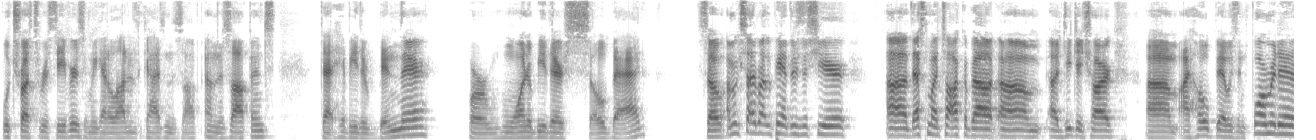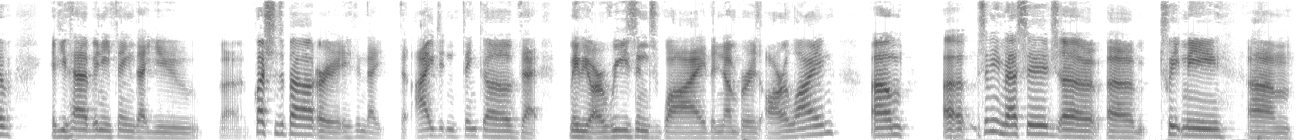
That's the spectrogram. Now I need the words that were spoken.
will trust the receivers, and we got a lot of the guys on this off- on this offense that have either been there or want to be there so bad. So I'm excited about the Panthers this year. Uh, that's my talk about um, uh, DJ Chark. Um, I hope that was informative. If you have anything that you uh, questions about or anything that that I didn't think of that maybe are reasons why the numbers are lying, um, uh, send me a message, uh, um, tweet me, um,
